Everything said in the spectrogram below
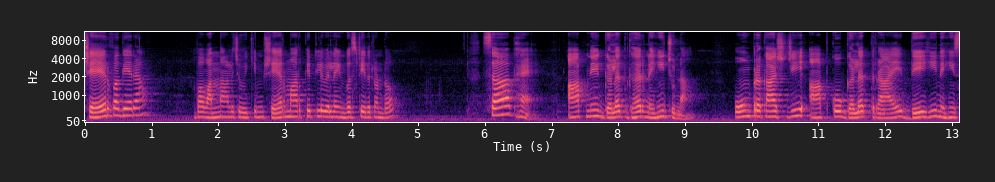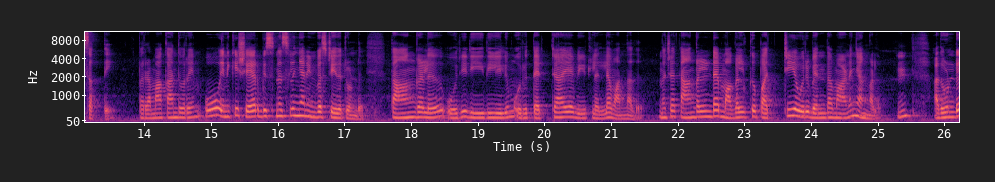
ഷെയർ വഗേര? അപ്പോൾ വന്ന ആൾ ചോദിക്കും ഷെയർ മാർക്കറ്റിൽ വല്ല ഇൻവെസ്റ്റ് ചെയ്തിട്ടുണ്ടോ? സബ് ഹെ ആപ്നെ ഗലത് ഘർ നഹി ചുന. ഓം പ്രകാശ് ജി ആപ്കോ ഗലത് റായ് ദേ ഹി നഹി സക്തി. അപ്പം രമാകാന്ത് പറയും ഓ എനിക്ക് ഷെയർ ബിസിനസ്സിൽ ഞാൻ ഇൻവെസ്റ്റ് ചെയ്തിട്ടുണ്ട്. താങ്കൾ ഒരു രീതിയിലും ഒരു തെറ്റായ വീട്ടിലല്ല വന്നത്. എന്നുവെച്ചാൽ താങ്കളുടെ മകൾക്ക് പറ്റിയ ഒരു ബന്ധമാണ് ഞങ്ങൾ അതുകൊണ്ട്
